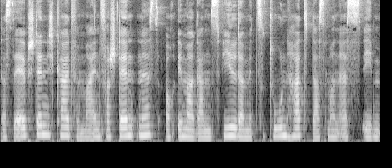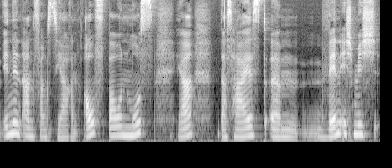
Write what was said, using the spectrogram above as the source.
dass Selbstständigkeit für mein Verständnis auch immer ganz viel damit zu tun hat, dass man es eben in den Anfangsjahren aufbauen muss. Ja, das heißt, ähm, wenn ich mich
